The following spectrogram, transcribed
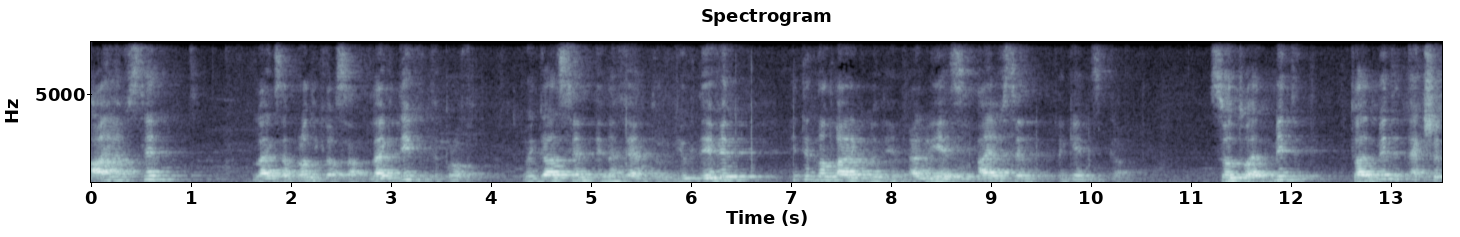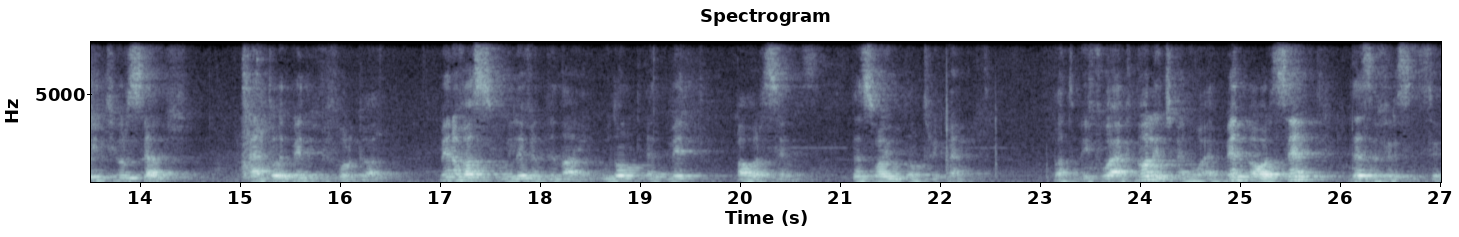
I have sinned, like the prodigal son, like David the prophet. When God sent Nathan to rebuke David, he did not argue with him. Said, yes, I have sinned against God. So to admit it, to admit it actually to yourself, and to admit it before God. Many of us, we live in denial. We don't admit our sins. That's why we don't repent. But if we acknowledge and we admit our sin, that's the first step.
